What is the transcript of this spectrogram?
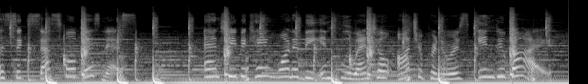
a successful business. And she became one of the influential entrepreneurs in Dubai.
